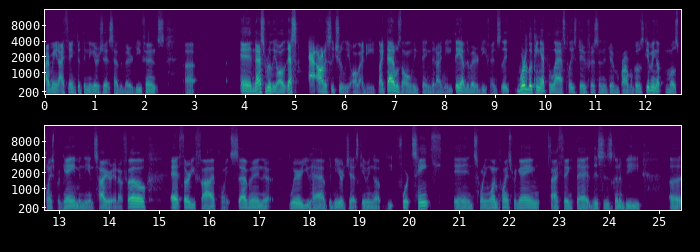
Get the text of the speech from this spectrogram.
I mean, I think that the New York Jets have the better defense. Uh, and that's really all. That's honestly, truly all I need. Like that was the only thing that I need. They have the better defense. They, we're looking at the last place defense in the Denver Broncos, giving up the most points per game in the entire NFL at thirty five point seven. Uh, where you have the New York Jets giving up the 14th and 21 points per game. I think that this is going to be a,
